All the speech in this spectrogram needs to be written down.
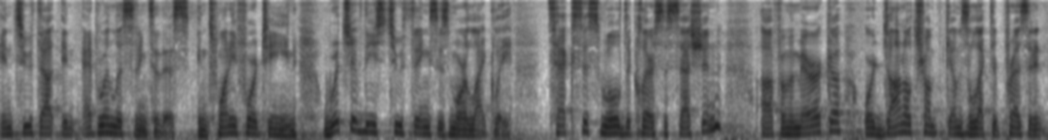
in 2000, in everyone listening to this in 2014, which of these two things is more likely? Texas will declare secession uh, from America, or Donald Trump becomes elected president.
